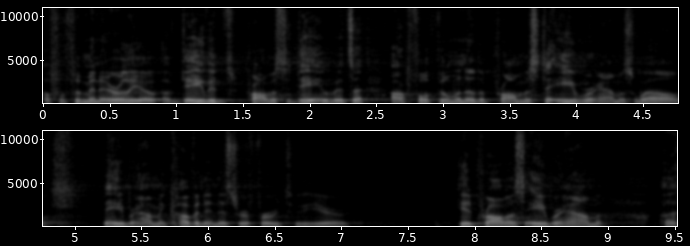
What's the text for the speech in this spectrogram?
a fulfillment earlier of David's promise to David, it's a, a, fulfillment of the promise to Abraham as well. The Abrahamic covenant is referred to here. He had promised Abraham a,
